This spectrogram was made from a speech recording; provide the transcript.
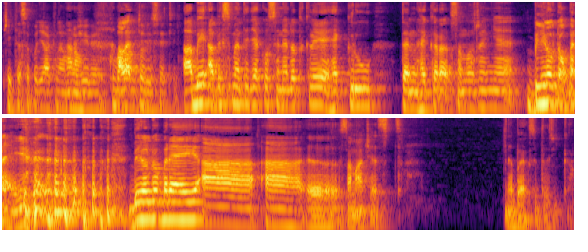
přijďte se podívat k nám živě. Kuba Ale to vysvětlí. Aby, aby jsme teď jako se nedotkli hackerů, ten hacker samozřejmě byl dobrý. byl dobrý a, a e, samá čest. Nebo jak se to říká.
